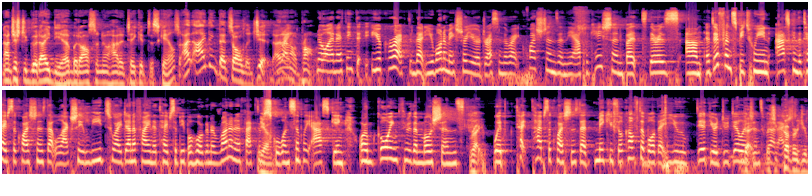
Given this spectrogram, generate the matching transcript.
not just a good idea, but also know how to take it to scale. So I, I think that's all legit. I right. don't have a problem. No, and I think that you're correct in that you want to make sure you're addressing the right questions in the application, but there is um, a difference between asking the types of questions that will actually lead to identifying the types of people who are going to run an effective yeah. school and simply asking or going through the motions right. with ty- types of questions that make you feel comfortable that you did your due diligence that, that you covered your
